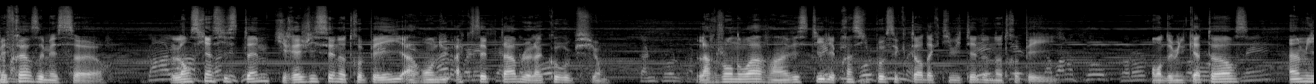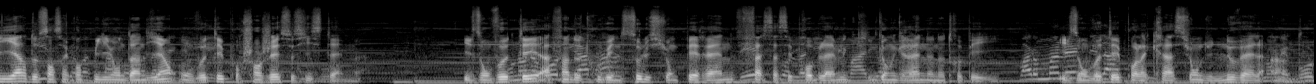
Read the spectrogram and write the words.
Mes frères et mes sœurs, l'ancien système qui régissait notre pays a rendu acceptable la corruption. L'argent noir a investi les principaux secteurs d'activité de notre pays. En 2014, 1 milliard 250 millions d'Indiens ont voté pour changer ce système. Ils ont voté afin de trouver une solution pérenne face à ces problèmes qui gangrènent notre pays. Ils ont voté pour la création d'une nouvelle Inde.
